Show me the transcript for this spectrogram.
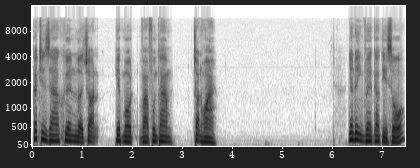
Các chuyên gia khuyên lựa chọn hiệp 1 và full time, chọn hòa. Nhận định về kèo tỷ số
